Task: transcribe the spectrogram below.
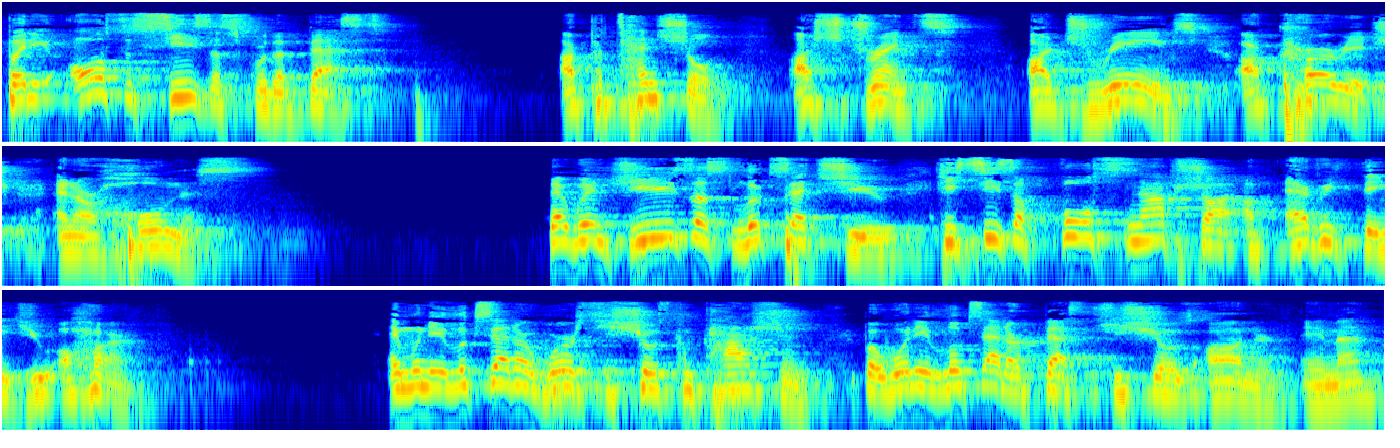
But he also sees us for the best. Our potential, our strengths, our dreams, our courage, and our wholeness. That when Jesus looks at you, he sees a full snapshot of everything you are. And when he looks at our worst, he shows compassion. But when he looks at our best, he shows honor. Amen.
